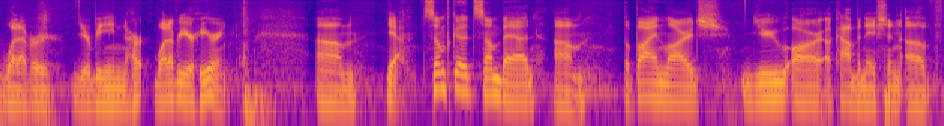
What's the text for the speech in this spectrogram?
whatever you're being heard, whatever you're hearing. Um, yeah, some good, some bad. Um, but by and large, you are a combination of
